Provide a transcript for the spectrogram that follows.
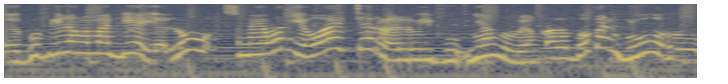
Ya gue bilang sama dia ya lu senewan ya wajar lalu ibunya gue bilang. Kalau gue kan guru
